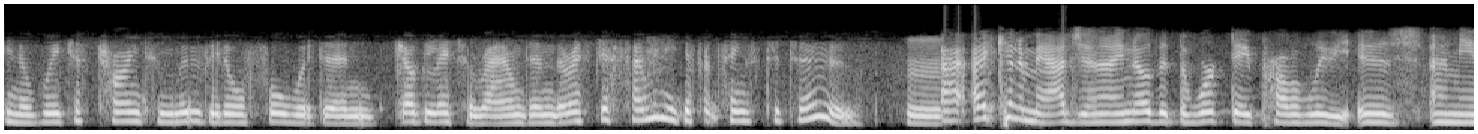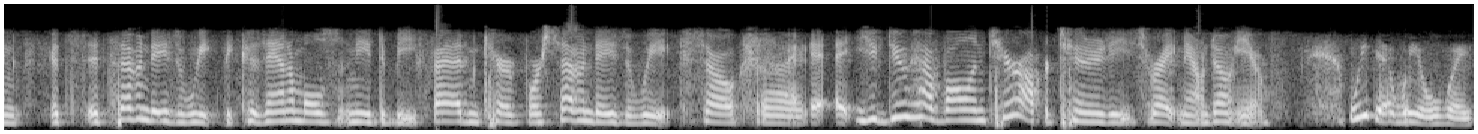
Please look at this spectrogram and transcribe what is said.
you know, we're just trying to move it all forward and juggle it around, and there is just so many different things to do. I, I can imagine. I know that the workday probably is. I mean, it's it's seven days a week because animals need to be fed and cared for seven days a week. So Right. uh, you do have volunteer opportunities right now, don't you? We do. We always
